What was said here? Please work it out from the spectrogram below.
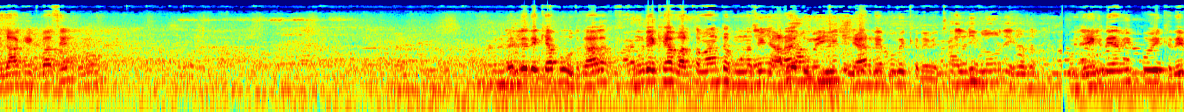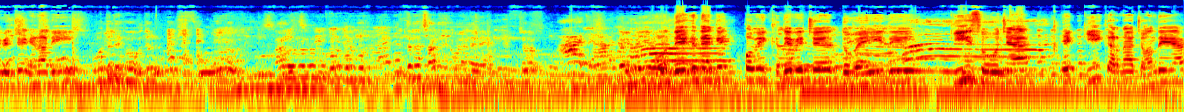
ਮਜ਼ਾਕ ਇੱਕ ਪਾਸੇ। ਪਹਿਲੇ ਦੇਖਿਆ ਭੂਤਕਾਲ ਹੁਣ ਦੇਖਿਆ ਵਰਤਮਾਨ ਤੇ ਹੁਣ ਅਸੀਂ ਜਾਣਾ ਦੁਬਈ ਸ਼ਹਿਰ ਦੇ ਭਵਿੱਖ ਦੇ ਵਿੱਚ। ਐਲਡੀ ਫਲੋਰ ਦੇਖ ਲਓ ਦੇਖਦੇ ਆਂ ਵੀ ਭਵਿੱਖ ਦੇ ਵਿੱਚ ਇਹਨਾਂ ਦੀ ਉਧਰ ਦੇਖੋ ਉਧਰ। ਹੁਣ ਦੇਖਦੇ ਆਂ ਕਿ ਭਵਿੱਖ ਦੇ ਵਿੱਚ ਦੁਬਈ ਦੀ ਕੀ ਸੋਚ ਹੈ ਇਹ ਕੀ ਕਰਨਾ ਚਾਹੁੰਦੇ ਆ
